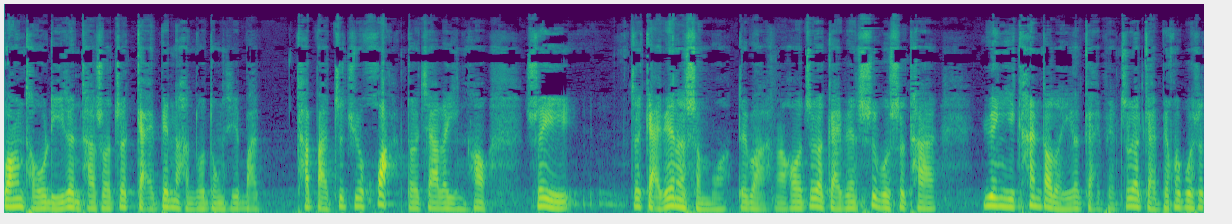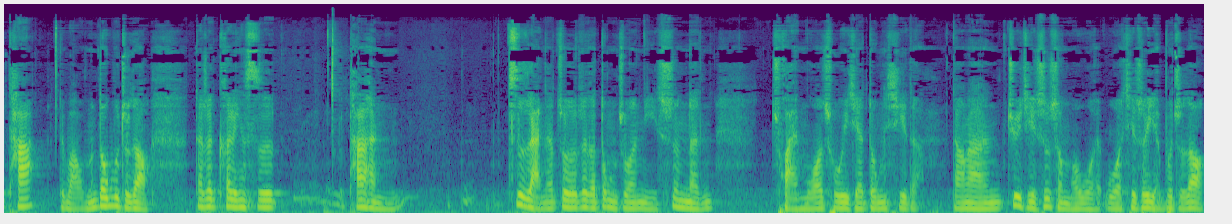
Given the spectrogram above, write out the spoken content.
光头离任，他说这改变了很多东西，把他把这句话都加了引号，所以这改变了什么，对吧？然后这个改变是不是他愿意看到的一个改变？这个改变会不会是他，对吧？我们都不知道。但是柯林斯他很自然的做出这个动作，你是能揣摩出一些东西的。当然，具体是什么，我我其实也不知道，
